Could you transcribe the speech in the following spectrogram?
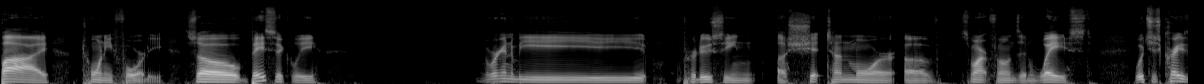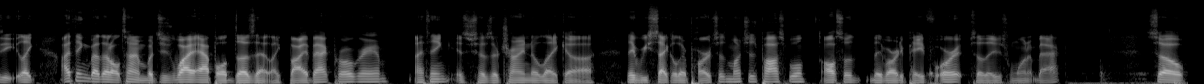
by 2040. So basically, we're going to be producing a shit ton more of smartphones and waste, which is crazy. Like, I think about that all the time, which is why Apple does that, like, buyback program. I think is because they're trying to like uh they recycle their parts as much as possible. Also, they've already paid for it, so they just want it back. So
